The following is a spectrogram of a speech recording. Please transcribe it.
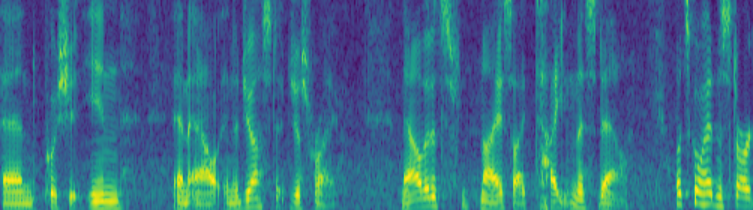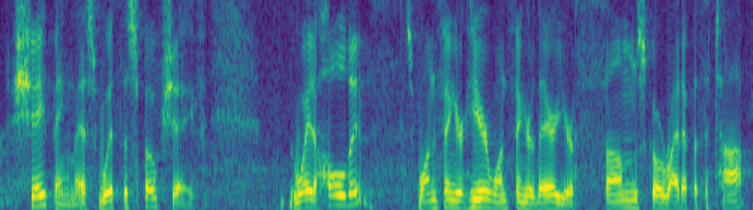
and push it in and out and adjust it just right. Now that it's nice, I tighten this down. Let's go ahead and start shaping this with the spoke shave. The way to hold it is one finger here, one finger there. Your thumbs go right up at the top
